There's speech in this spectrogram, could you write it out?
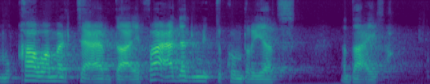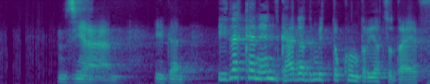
مقاومة للتعب ضعيفة عدد الميتوكوندريات ضعيفة. مزيان. إذا الا كان عندك عدد الميتوكوندريات ضعيف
